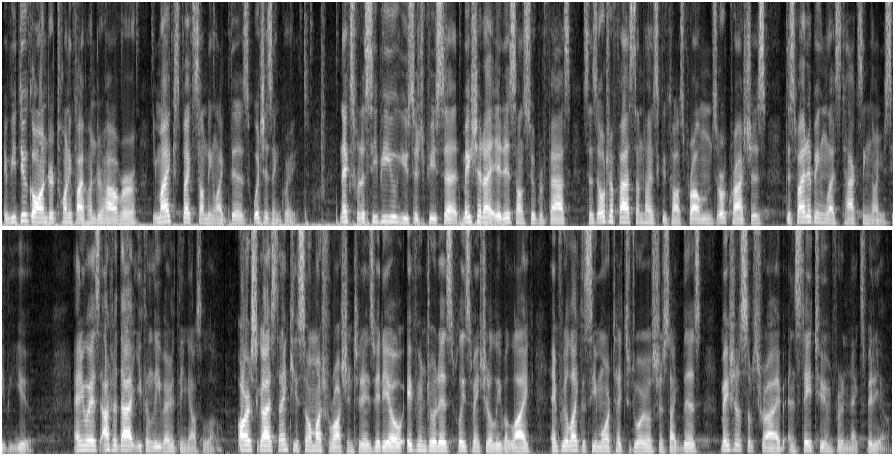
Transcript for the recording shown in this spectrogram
If you do go under 2500 however, you might expect something like this, which isn't great. Next, for the CPU usage preset, make sure that it is on super fast, since ultra fast sometimes could cause problems or crashes, despite it being less taxing on your CPU. Anyways, after that, you can leave everything else alone. Alright, so guys, thank you so much for watching today's video. If you enjoyed this, please make sure to leave a like, and if you'd like to see more tech tutorials just like this, make sure to subscribe, and stay tuned for the next video.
